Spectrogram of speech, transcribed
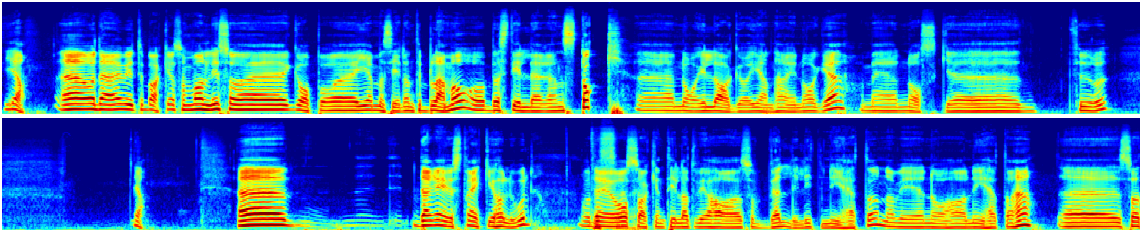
Ja. Uh, og der er vi tilbake. Som vanlig så uh, gå på eh, hjemmesiden til Blammo og bestill dere en stokk. Uh, nå i lager igjen her i Norge med norsk uh, furu. Ja. Der er jo streik i Hollywood. Og det er jo årsaken til at vi har så veldig lite nyheter når vi nå har nyheter her. Eh, så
